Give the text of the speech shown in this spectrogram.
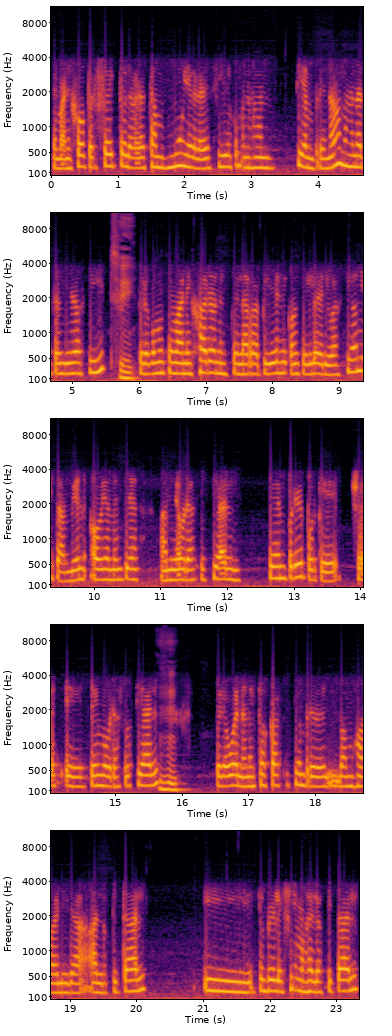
se manejó perfecto, la verdad estamos muy agradecidos como nos han siempre, ¿no? Nos han atendido así, Sí. pero cómo se manejaron este, la rapidez de conseguir la derivación y también obviamente a mi obra social siempre porque yo eh, tengo obra social pero bueno, en estos casos siempre vamos a venir a- al hospital y siempre elegimos el hospital.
